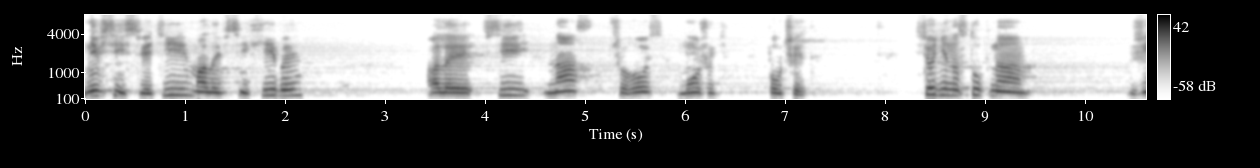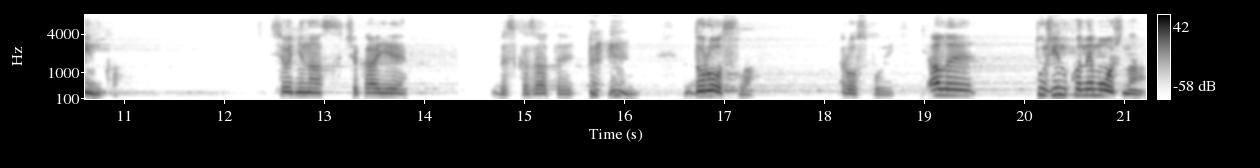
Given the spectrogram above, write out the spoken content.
не всі святі, мали всі хиби, але всі нас чогось можуть повчити. Сьогодні наступна жінка. Сьогодні нас чекає, би сказати, доросла розповідь. Але ту жінку не можна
